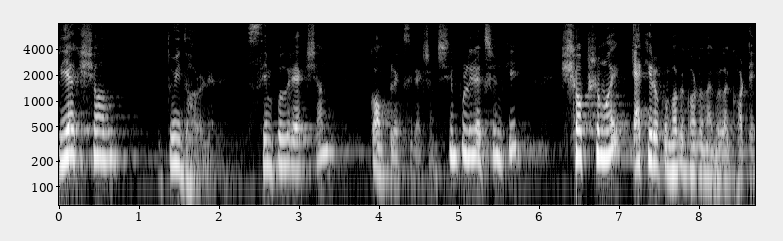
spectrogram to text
রিয়াকশন দুই ধরনের simple reaction complex reaction simple reaction কি? সবসময় একই রকমভাবে ঘটনাগুলো ঘটে।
